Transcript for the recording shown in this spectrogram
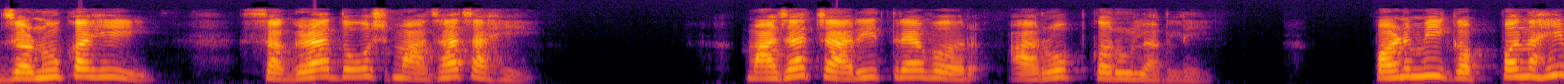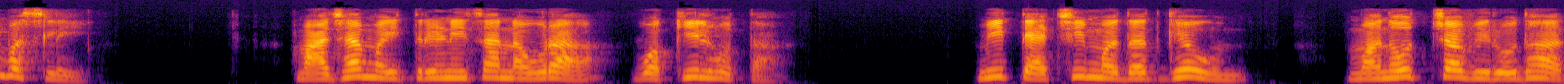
जणू काही सगळा दोष माझाच आहे. माझ्या चारित्र्यावर आरोप करू लागले. पण मी गप्प नाही बसले. माझ्या मैत्रिणीचा नवरा वकील होता. मी त्याची मदत घेऊन मनोजच्या विरोधात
